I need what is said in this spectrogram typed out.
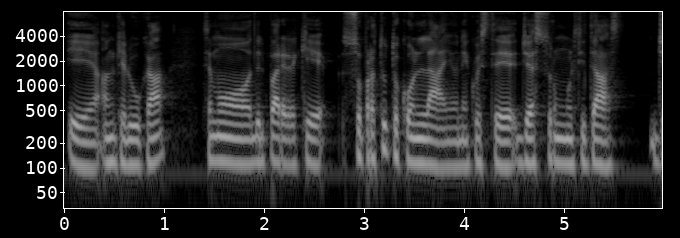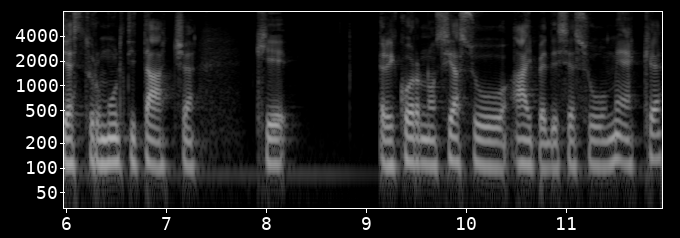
e anche Luca, siamo del parere che soprattutto con Lion e queste gesture, multitask, gesture multitouch che ricorrono sia su iPad sia su Mac,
